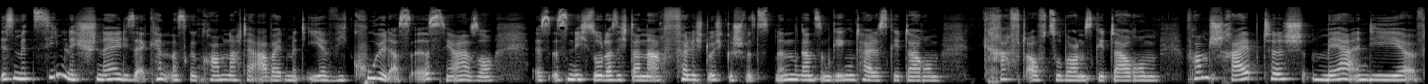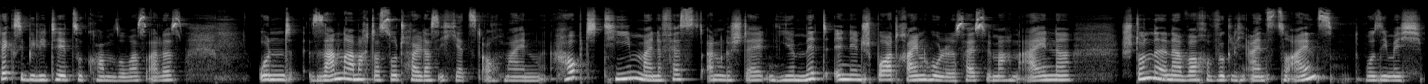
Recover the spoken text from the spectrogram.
ist mir ziemlich schnell diese Erkenntnis gekommen nach der Arbeit mit ihr, wie cool das ist. Ja, also es ist nicht so, dass ich danach völlig durchgeschwitzt bin. Ganz im Gegenteil, es geht darum, Kraft aufzubauen. Es geht darum, vom Schreibtisch mehr in die Flexibilität zu kommen, sowas alles. Und Sandra macht das so toll, dass ich jetzt auch mein Hauptteam, meine Festangestellten hier mit in den Sport reinhole. Das heißt, wir machen eine Stunde in der Woche wirklich eins zu eins, wo sie mich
